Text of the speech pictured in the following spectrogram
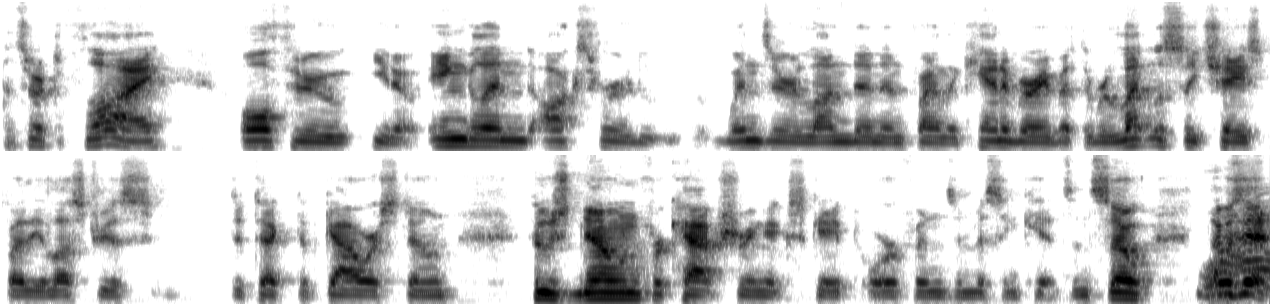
and start to fly all through, you know, England, Oxford, Windsor, London, and finally Canterbury. But they're relentlessly chased by the illustrious Detective Gowerstone, who's known for capturing escaped orphans and missing kids. And so that was it.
